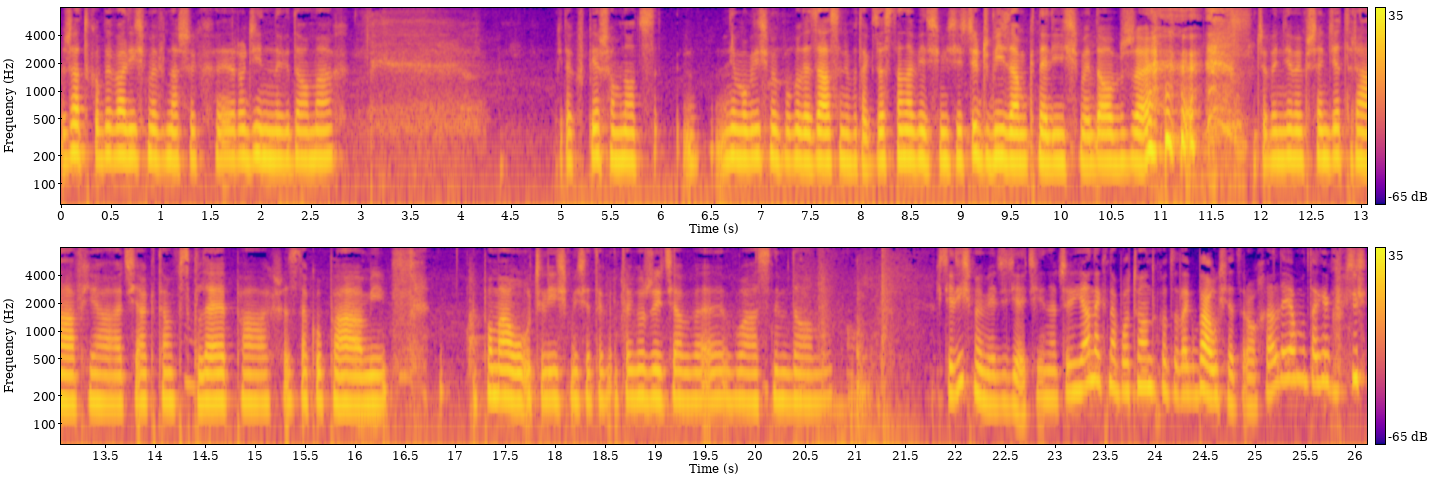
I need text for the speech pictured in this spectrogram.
Rzadko bywaliśmy w naszych e, rodzinnych domach. I tak w pierwszą noc nie mogliśmy w ogóle zasnąć, bo tak zastanawialiśmy się, czy drzwi zamknęliśmy dobrze, czy będziemy wszędzie trafiać, jak tam w sklepach, z zakupami. Pomału uczyliśmy się tego, tego życia we własnym domu. Chcieliśmy mieć dzieci. Znaczy Janek na początku to tak bał się trochę, ale ja mu tak jakoś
